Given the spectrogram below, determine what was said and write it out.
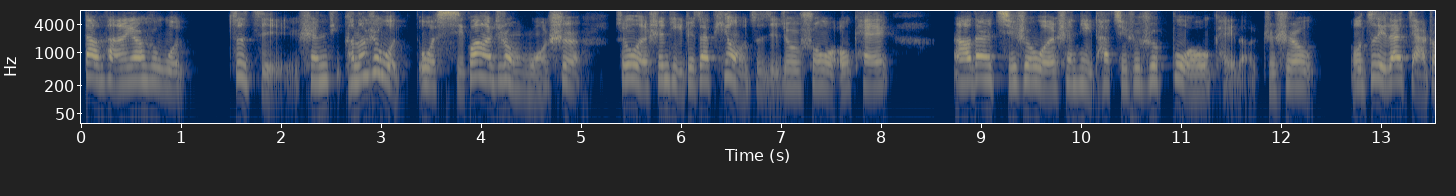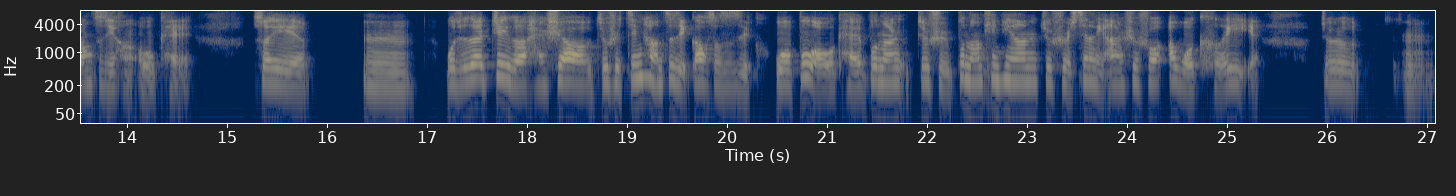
但凡要是我自己身体，可能是我我习惯了这种模式。所以我的身体一直在骗我自己，就是说我 OK，然后但是其实我的身体它其实是不 OK 的，只是我自己在假装自己很 OK。所以，嗯，我觉得这个还是要就是经常自己告诉自己我不 OK，不能就是不能天天就是心理暗示说啊我可以，就是嗯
